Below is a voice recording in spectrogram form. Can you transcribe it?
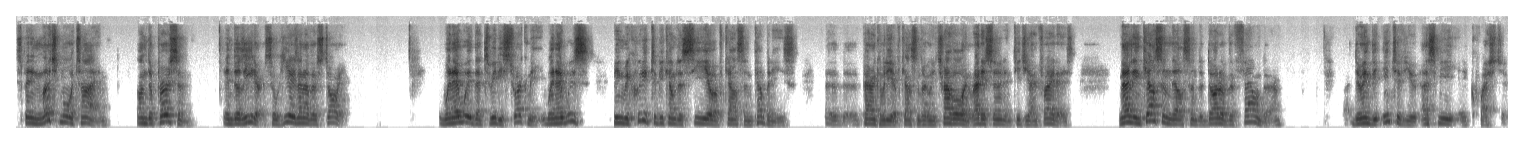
spending much more time on the person and the leader. So here's another story. When I that really struck me, when I was being recruited to become the CEO of Carlson Companies, the parent committee of Carlson Wagonlit Travel and Radisson and TGI Fridays. Marilyn Carlson Nelson, the daughter of the founder, during the interview asked me a question.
